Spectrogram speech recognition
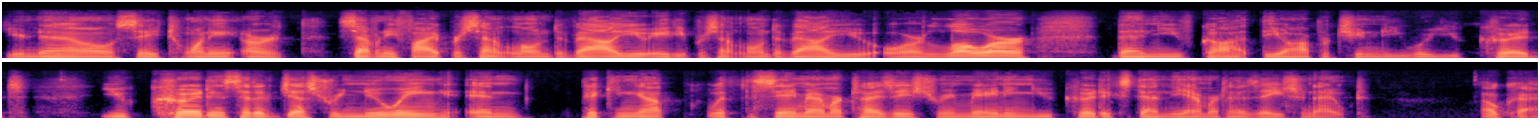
you're now say 20 or 75% loan to value, 80% loan to value or lower, then you've got the opportunity where you could you could instead of just renewing and picking up with the same amortization remaining, you could extend the amortization out. Okay.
